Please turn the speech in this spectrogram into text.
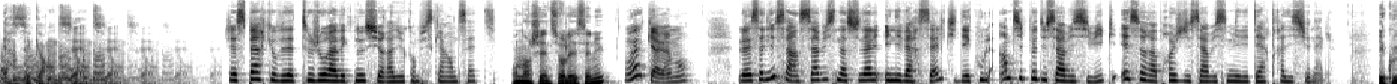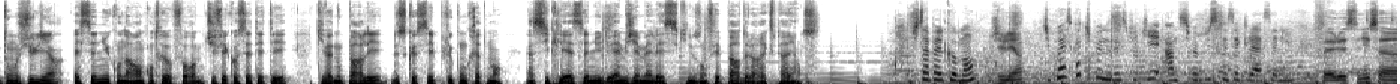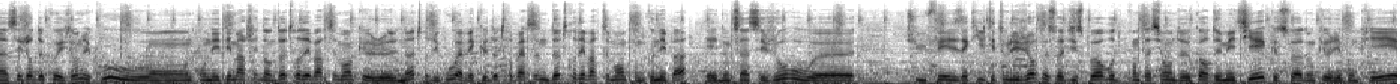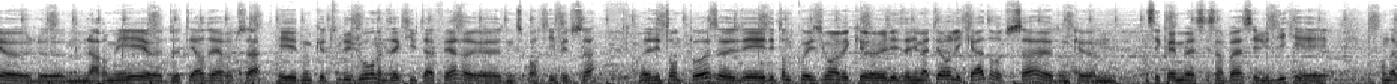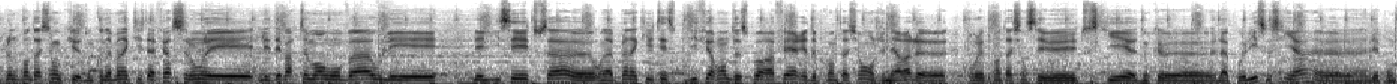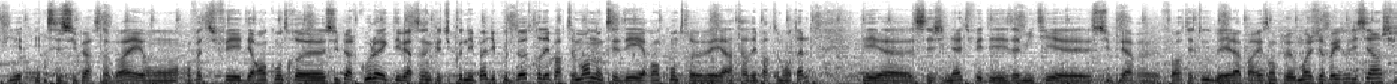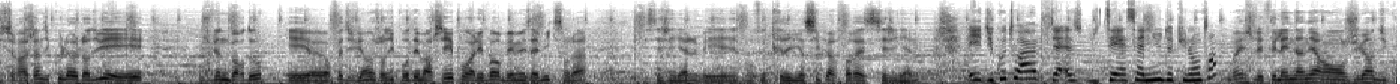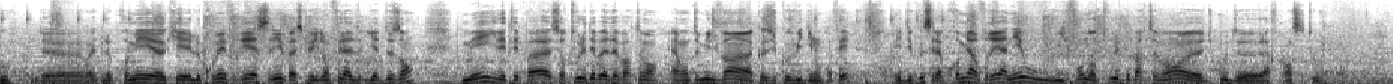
RC47. J'espère que vous êtes toujours avec nous sur Radio Campus 47. On enchaîne sur les SNU Ouais, carrément. Le SNU, c'est un service national universel qui découle un petit peu du service civique et se rapproche du service militaire traditionnel. Écoutons Julien, SNU qu'on a rencontré au forum Tu fais quoi cet été, qui va nous parler de ce que c'est plus concrètement, ainsi que les SNU de MGMLS qui nous ont fait part de leur expérience. Tu t'appelles comment Julien. Du coup, est-ce que tu peux nous expliquer un petit peu plus ce que c'est que le SNU Bah, le SNU, c'est un séjour de cohésion, du coup, où on, on est démarché dans d'autres départements que le nôtre, du coup, avec d'autres personnes d'autres départements qu'on ne connaît pas. Et donc, c'est un séjour où euh, tu fais des activités tous les jours, que ce soit du sport ou de présentation de corps de métier, que ce soit donc euh, les pompiers, euh, l'armée euh, de terre, d'air, tout ça. Et donc, tous les jours, on a des activités à faire, donc sportifs et tout ça. On a des temps de pause, des, temps de cohésion avec les animateurs, les cadres, tout ça. donc, c'est quand même assez sympa, c'est ludique et on a plein de présentations, donc on a plein d'activités à faire selon les, les départements où on va ou les, les lycées, tout ça. euh, on a plein d'activités différentes de sport à faire et de présentations. En général, euh, pour les présentations, c'est tout ce qui est euh, donc la police aussi, hein, les pompiers. C'est super sympa et on- en fait, tu fais des rencontres super cool avec des personnes que tu connais pas du coup d'autres départements. Donc c'est des rencontres interdépartementales et c'est génial. Tu fais des amitiés super fortes et tout. Mais là, par exemple, moi, je viens pas du tout d'ici. hein, je suis sur Agen du coup là aujourd'hui et je viens de Bordeaux et en fait je viens aujourd'hui pour démarcher, pour aller voir mes amis qui sont là. C'est génial, mais on fait créer des liens super forts et c'est génial. Et du coup, toi, t'es t'es SNU depuis longtemps? Ouais, je l'ai fait l'année dernière en juin du coup. De, ouais, le premier euh, qui est le premier vrai SNU parce qu'ils l'ont fait là- il y a deux ans, mais il n'était pas sur tous les débats départements. En 2020, à cause du Covid, ils l'ont pas fait. Et du coup, c'est la première vraie année où ils font dans tous les départements euh, du coup de la France et tout.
